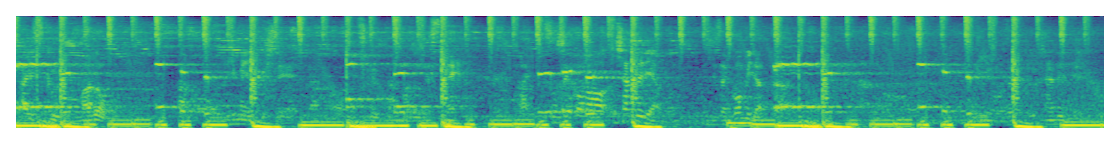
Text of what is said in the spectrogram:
ハイスクールの窓をあのリメイクしてあの作った窓ですね、はい、そしてこのシャンデリアも実際ゴミだったあの瓶を全部シャンデリア。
